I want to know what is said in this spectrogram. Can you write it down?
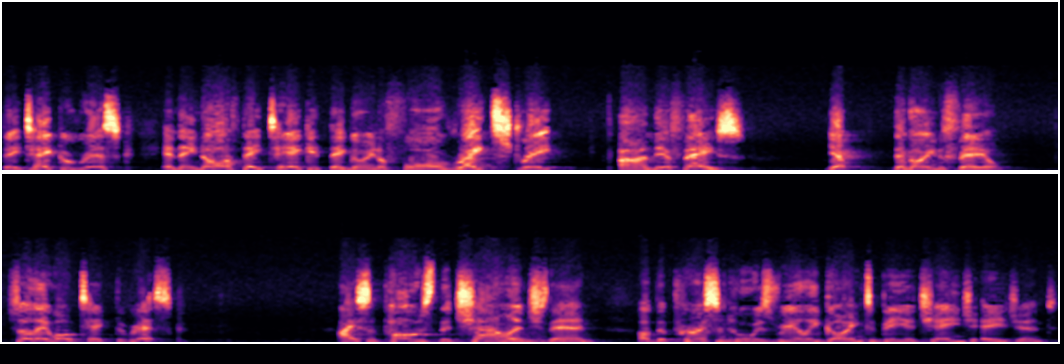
they take a risk and they know if they take it, they're going to fall right straight on their face. Yep, they're going to fail. So they won't take the risk. I suppose the challenge then of the person who is really going to be a change agent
